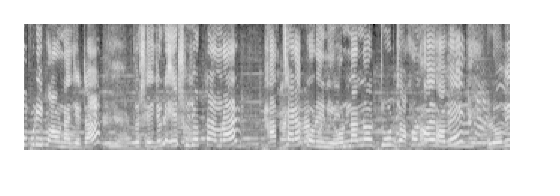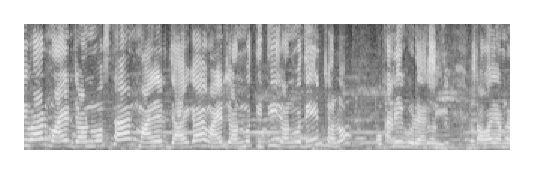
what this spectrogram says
উপরি পাওনা যেটা। তো সেই জন্য এ সুযোগটা আমরা হাতছাড়া করিনি। অন্যান্য ট্যুর যখন হয় হবে রবিবার মায়ের জন্মস্থান মায়ের জায়গা মায়ের জন্মতিথি জন্মদিন চলো ওখানেই ঘুরে আসি। সবাই আমরা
